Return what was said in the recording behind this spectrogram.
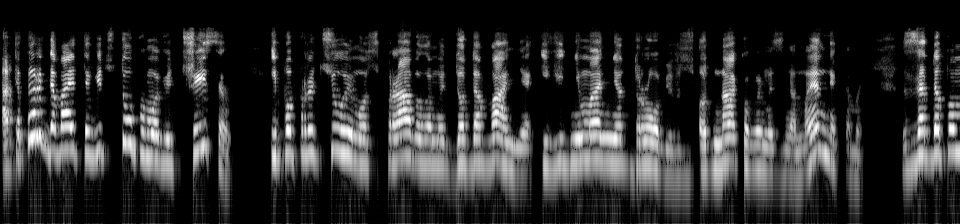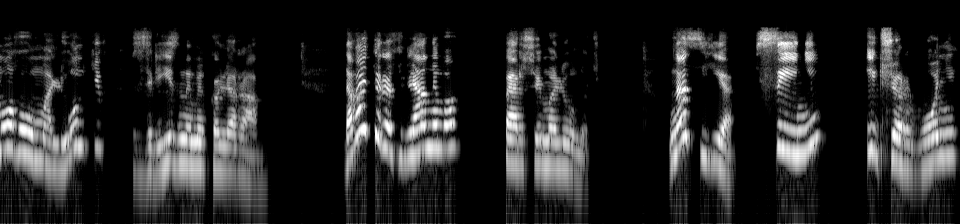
А тепер давайте відступимо від чисел і попрацюємо з правилами додавання і віднімання дробів з однаковими знаменниками за допомогою малюнків з різними кольорами. Давайте розглянемо перший малюночок. У нас є сині і червоні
